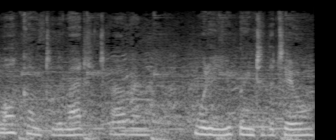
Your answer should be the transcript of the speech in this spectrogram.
Welcome to the Magic Tavern. What do you bring to the table?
